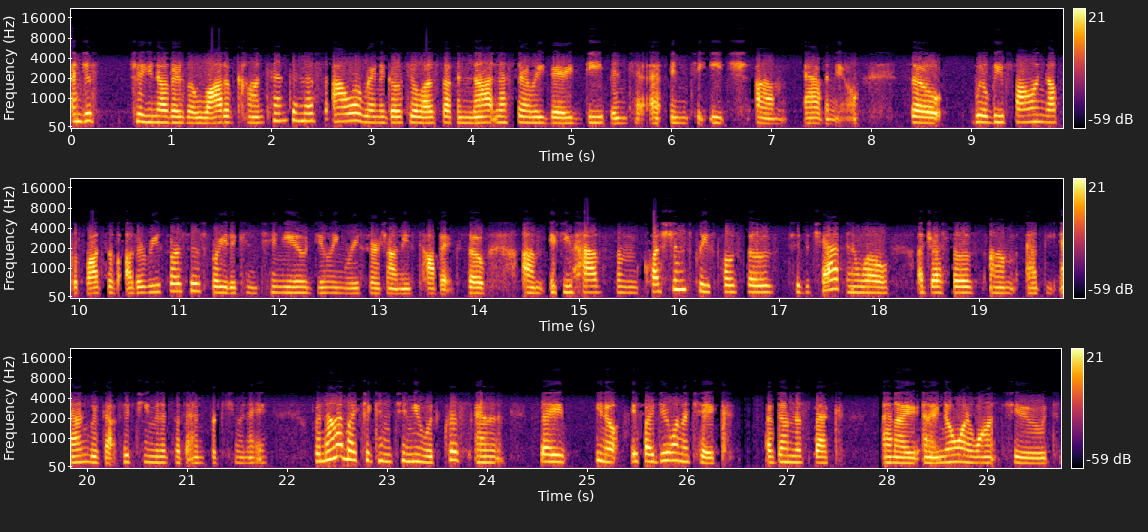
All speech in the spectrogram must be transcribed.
and just so you know, there's a lot of content in this hour. We're going to go through a lot of stuff and not necessarily very deep into, into each um, avenue. So we'll be following up with lots of other resources for you to continue doing research on these topics. So um, if you have some questions, please post those to the chat and we'll address those um, at the end. We've got 15 minutes at the end for Q&A. But now I'd like to continue with Chris and say, you know, if I do want to take, I've done this spec and I, and I know I want to, to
